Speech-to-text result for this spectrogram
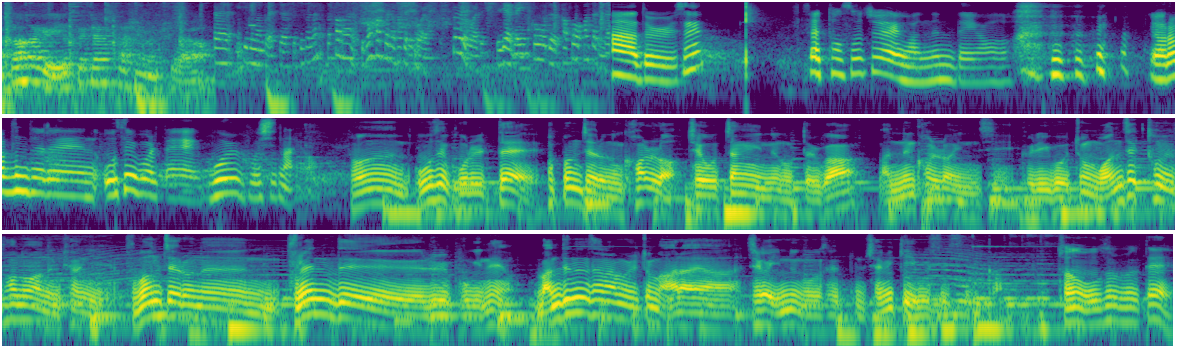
간단하게 이렇게 생각하시면 좋아요. 하나, 둘, 셋. 세터 수주에 왔는데요. 여러분들은 옷을 볼 때 뭘 보시나요? 저는 옷을 고를 때 첫 번째로는 컬러 제 옷장에 있는 옷들과 맞는 컬러인지 그리고 좀 원색 톤을 선호하는 편이에요. 두 번째로는 브랜드를 보긴 해요. 만드는 사람을 좀 알아야 제가 입는 옷을 좀 재밌게 입을 수 있으니까. 저는 옷을 볼 때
